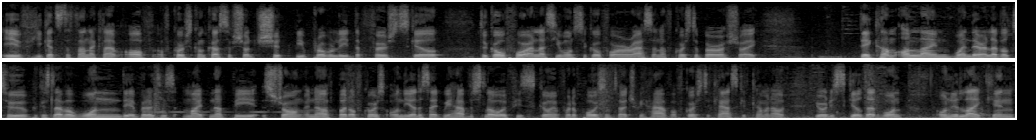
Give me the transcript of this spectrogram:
if he gets the Thunderclap off. Of course, Concussive Shot should be probably the first skill to go for, unless he wants to go for a Raz, and of course the Burrow Strike. They come online when they are level 2, because level 1 the abilities might not be strong enough, but of course on the other side we have a slow if he's going for the Poison Touch, we have of course the Casket coming out, you already skilled that one, only Lycan,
